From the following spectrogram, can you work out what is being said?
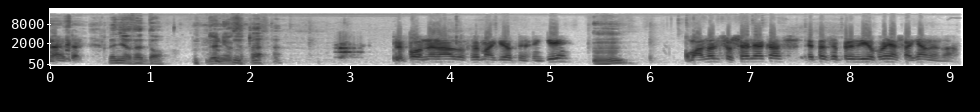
Ναι, δεν υιοθετώ. Δεν υιοθετώ. Λοιπόν, ένα άλλο θέμα και από την εθνική. Ο Μανώλης ο Σέλιακας έπαιζε πριν δύο χρόνια στα Γιάννενα.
